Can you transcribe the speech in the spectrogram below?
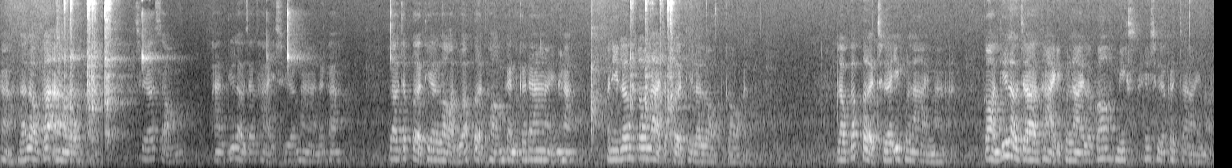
ค่ะ แล้วเราก็เอาเชื้อสองอันที่เราจะถ่ายเชื้อมานะคะ เราจะเปิดทีละหลอดหรือว่าเปิดพร้อมกันก็ได้นะคะวันนี้เริ่มต้นเราจจะเปิดทีละหลอดก่อน เราก็เปิดเชื้ออีโคไลมา ก่อนที่เราจะถ่ายอีโคไลเราก็มิกซ์ให้เชื้อกระจายหน่อย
